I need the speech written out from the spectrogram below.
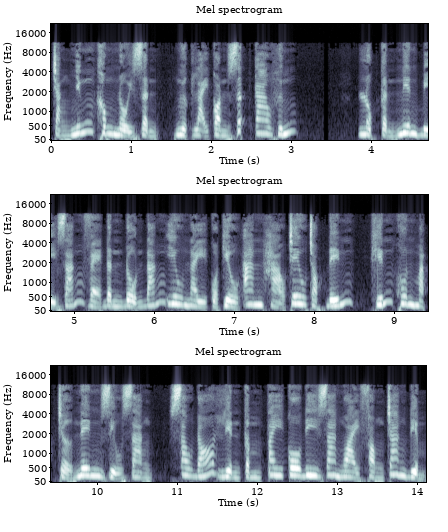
chẳng những không nổi giận, ngược lại còn rất cao hứng. Lục Cẩn Niên bị dáng vẻ đần độn đáng yêu này của Kiều An Hảo trêu chọc đến, khiến khuôn mặt trở nên dịu dàng, sau đó liền cầm tay cô đi ra ngoài phòng trang điểm.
